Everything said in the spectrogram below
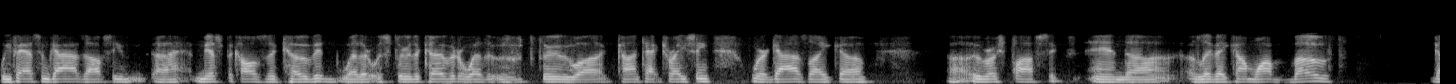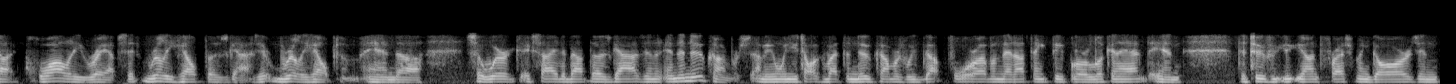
we've had some guys obviously uh, because of the COVID, whether it was through the COVID or whether it was through uh, contact tracing, where guys like uh, uh, Plavsic and uh, Olivier Nkamhoua both got quality reps. It really helped those guys. It really helped them, and uh, so we're excited about those guys and, and the newcomers. I mean, when you talk about the newcomers, we've got four of them that I think people are looking at, and the two young freshman guards and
